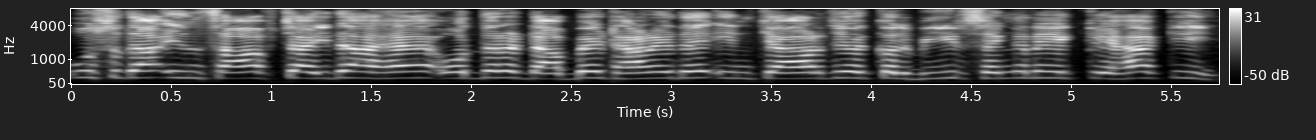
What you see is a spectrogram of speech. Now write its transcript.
ਉਸ ਦਾ ਇਨਸਾਫ ਚਾਹੀਦਾ ਹੈ। ਉਧਰ ਡਾਬੇ ਥਾਣੇ ਦੇ ਇੰਚਾਰਜ ਕੁਲਬੀਰ ਸਿੰਘ ਨੇ ਕਿਹਾ ਕਿ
